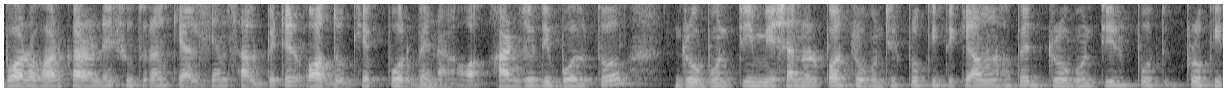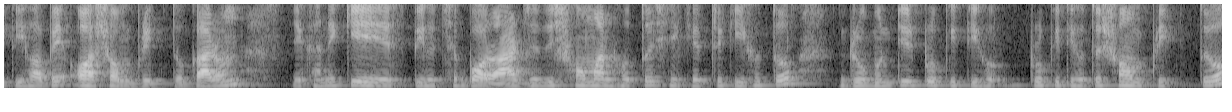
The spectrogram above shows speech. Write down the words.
বড় হওয়ার কারণে সুতরাং ক্যালসিয়াম সালফেটের অদক্ষেপ পড়বে না। আর যদি বলতো, দ্রবণটি মেশানোর পর দ্রবণটির প্রকৃতি কেমন হবে? দ্রবণটির প্রকৃতি হবে অসম্পৃক্ত। কারণ এখানে কে কেএসপি হচ্ছে বড়। আর যদি সমান হতো, সেক্ষেত্রে কি হতো? দ্রবণটির প্রকৃতি প্রকৃতি হতো সম্পৃক্ত।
